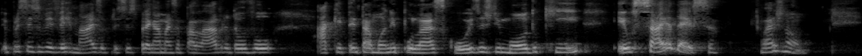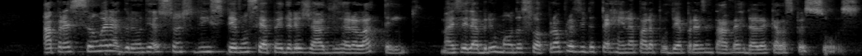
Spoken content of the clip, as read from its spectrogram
eu preciso viver mais, eu preciso pregar mais a palavra, então eu vou aqui tentar manipular as coisas de modo que eu saia dessa. Mas não. A pressão era grande e a chance de Estevão ser apedrejado era latente mas ele abriu mão da sua própria vida terrena para poder apresentar a verdade àquelas pessoas.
